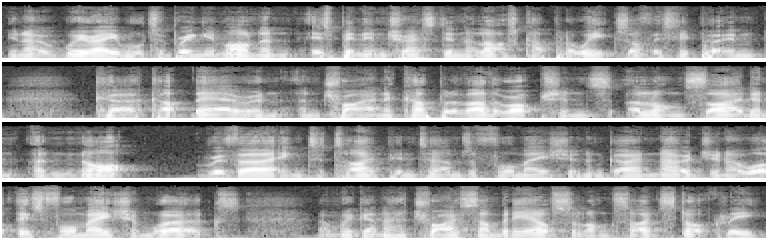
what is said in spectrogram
You know, we're able to bring him on. And it's been interesting the last couple of weeks, obviously putting Kirk up there and, and trying a couple of other options alongside and, and not reverting to type in terms of formation and going, no, do you know what? This formation works and we're going to try somebody else alongside Stockley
